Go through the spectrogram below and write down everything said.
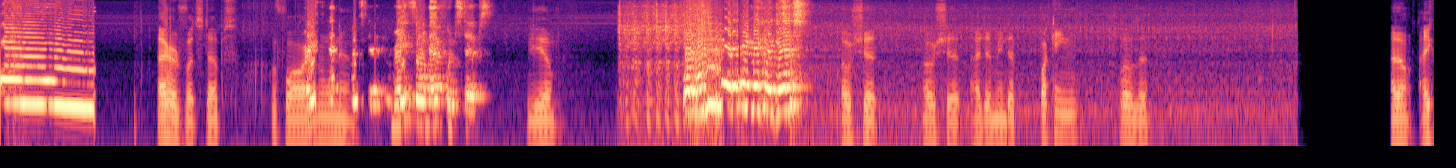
oh. I heard footsteps before I Wraith, even went in. Wraith don't have footsteps. Yep. Wait, what did you make make a guess? Oh shit. Oh shit. I didn't mean to fucking close it. I don't. I.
